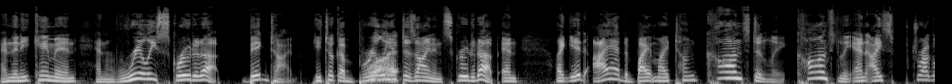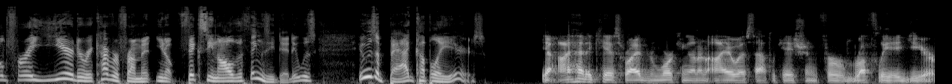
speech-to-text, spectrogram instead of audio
and then he came in and really screwed it up big time. He took a brilliant Well, I- design and screwed it up, and like it, I had to bite my tongue constantly, constantly, and I struggled for a year to recover from it. You know, fixing all the things he did. It was it was a bad couple of years. Yeah, I had a case where I'd been working on an iOS application for roughly a year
